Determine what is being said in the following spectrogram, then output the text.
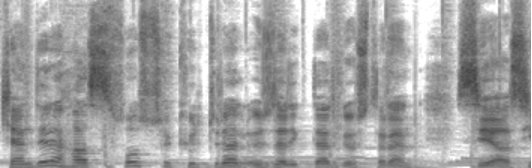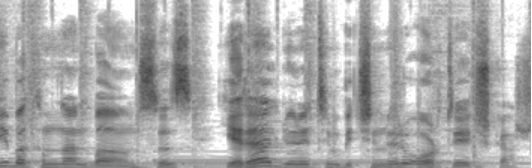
kendine has sosyo-kültürel özellikler gösteren siyasi bakımdan bağımsız yerel yönetim biçimleri ortaya çıkar.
